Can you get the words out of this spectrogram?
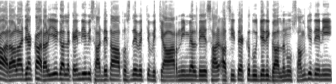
ਘਰ ਵਾਲਾ ਜਾਂ ਘਰ ਵਾਲੀ ਇਹ ਗੱਲ ਕਹਿੰਦੀ ਹੈ ਵੀ ਸਾਡੇ ਤਾਂ ਆਪਸ ਦੇ ਵਿੱਚ ਵਿਚਾਰ ਨਹੀਂ ਮਿਲਦੇ ਸਾ- ਅਸੀਂ ਤਾਂ ਇੱਕ ਦੂਜੇ ਦੀ ਗੱਲ ਨੂੰ ਸਮਝਦੇ ਨਹੀਂ।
